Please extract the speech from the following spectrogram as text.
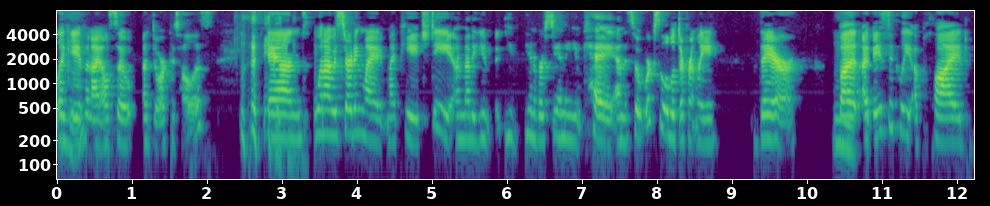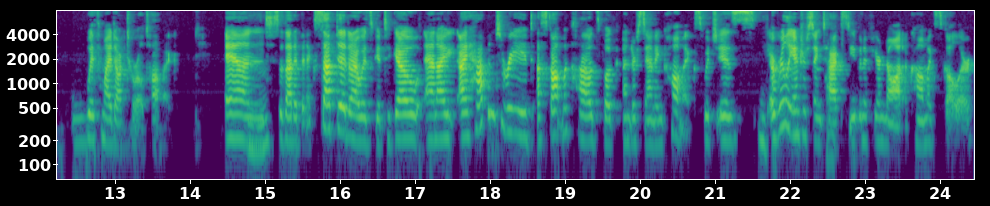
Like mm-hmm. Aven I also adore Catullus. and when I was starting my my PhD, I'm at a u- university in the UK, and so it works a little differently there. Mm-hmm. But I basically applied with my doctoral topic. And mm-hmm. so that had been accepted and I was good to go. And I, I happened to read uh, Scott McCloud's book, Understanding Comics, which is a really interesting text, even if you're not a comic scholar.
